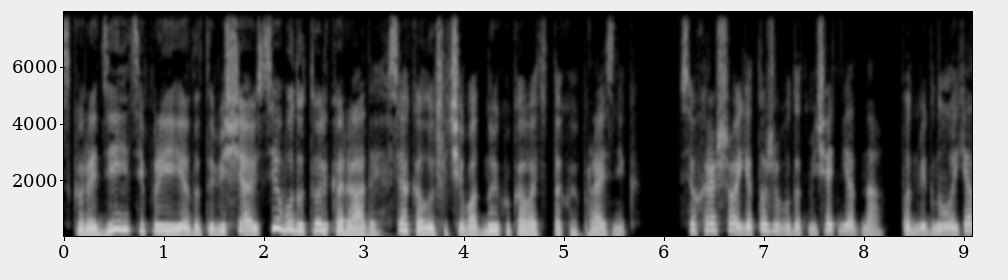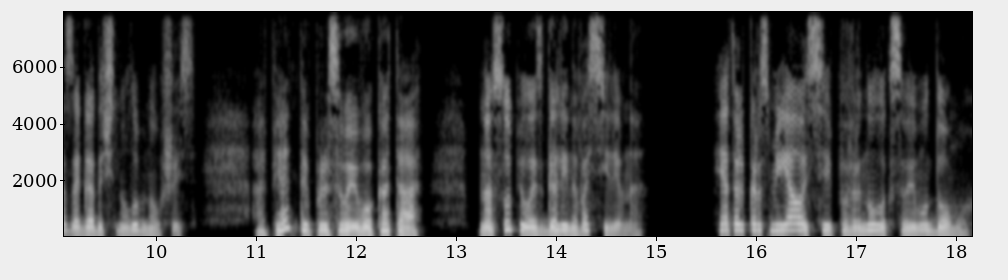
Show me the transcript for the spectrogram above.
Скоро дети приедут, обещаю, все будут только рады. Всяко лучше, чем одной куковать в такой праздник. Все хорошо, я тоже буду отмечать не одна, подмигнула я, загадочно улыбнувшись. Опять ты про своего кота? Насупилась Галина Васильевна. Я только рассмеялась и повернула к своему дому.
